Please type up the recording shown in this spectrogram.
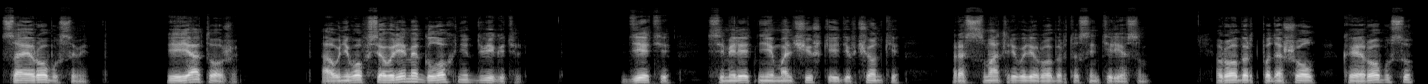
с аэробусами. И я тоже. А у него все время глохнет двигатель. Дети, семилетние мальчишки и девчонки, рассматривали Роберта с интересом. Роберт подошел к аэробусу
